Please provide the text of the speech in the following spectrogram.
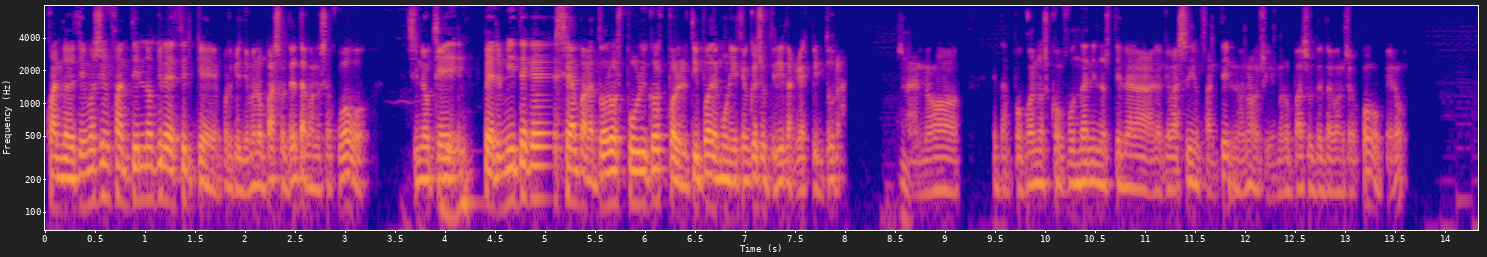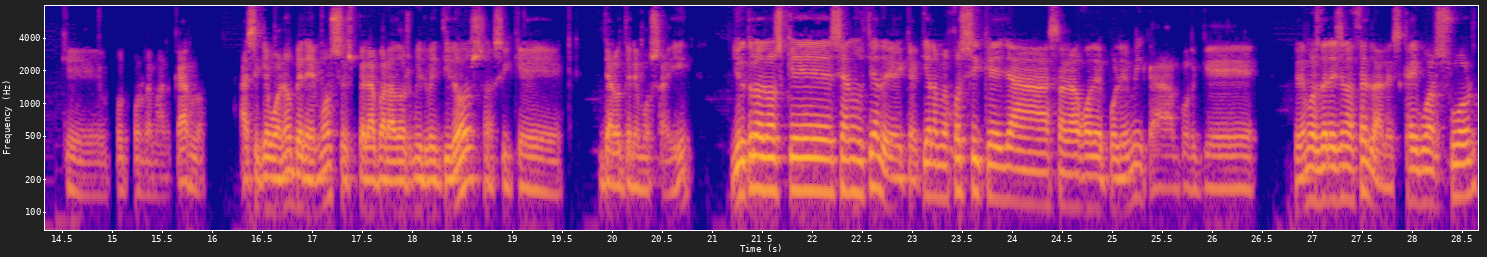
Cuando decimos infantil no quiere decir que, porque yo me lo paso teta con ese juego, sino que Sí. permite que sea para todos los públicos por el tipo de munición que se utiliza, que es pintura. O sea, no, que tampoco nos confundan y nos tiren a lo que va a ser infantil. No, no, sí, me lo paso teta con ese juego, pero que por, por remarcarlo. Así que bueno, veremos, se espera para 2022, así que ya lo tenemos ahí. Y otro de los que se anuncia de que aquí a lo mejor sí que ya sale algo de polémica, porque tenemos The Legend of Zelda, el Skyward Sword,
